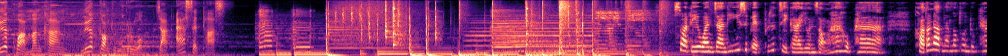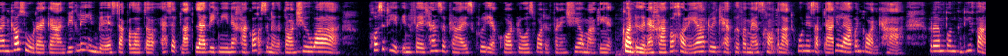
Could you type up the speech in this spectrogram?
เลือกความมั่งคั่ง เลือกกองทุนรวมจาก Asset Plus สวัสดีวันจันทร์ที่ 21 พฤศจิกายน 2565 ขอต้อนรับนักลงทุนทุกท่านเข้าสู่รายการ Weekly Invest จากบลจ Asset Plus และวีคนี้นะคะ ก็ขอเสนอตอนชื่อว่า Positive Inflation Surprise Create Crossroads for the Financial Market ก่อนอื่นนะคะ ก็ขออนุญาต recap performance ของตลาดหุ้นในสัปดาห์ที่แล้วกันก่อนค่ะ เริ่มต้นกันที่ฝั่ง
